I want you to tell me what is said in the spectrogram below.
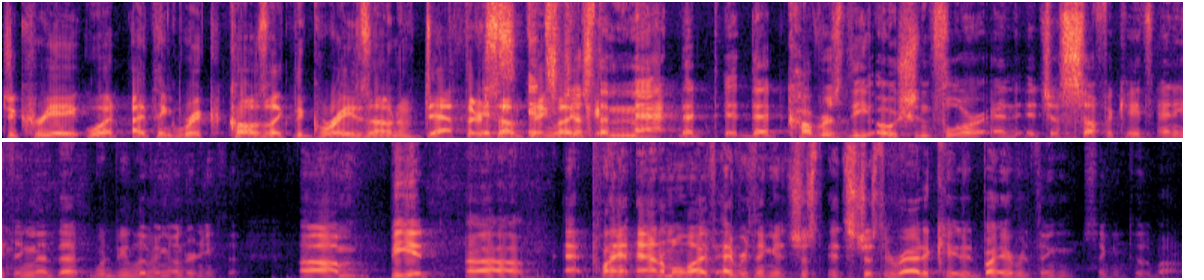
to create what I think Rick calls like the gray zone of death or It's, something. it's like, just a mat that it- that covers the ocean floor, and it just suffocates anything that, that would be living underneath it. Um, be it uh, plant, animal life, everything. It's just it's just eradicated by everything sinking to the bottom.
